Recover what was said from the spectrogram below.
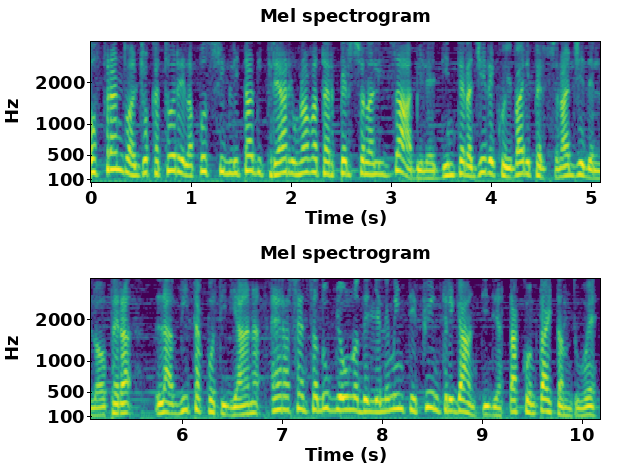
offrendo al giocatore la possibilità di creare un avatar personalizzabile e di interagire con i vari personaggi dell'opera, la vita quotidiana era senza dubbio uno degli elementi più intriganti di Attack on Titan 2,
